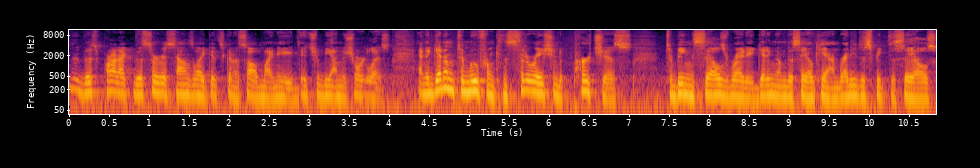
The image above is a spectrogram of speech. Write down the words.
this product, this service sounds like it's going to solve my need. It should be on the short list. And to get them to move from consideration to purchase to being sales ready, getting them to say, okay, I'm ready to speak to sales,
